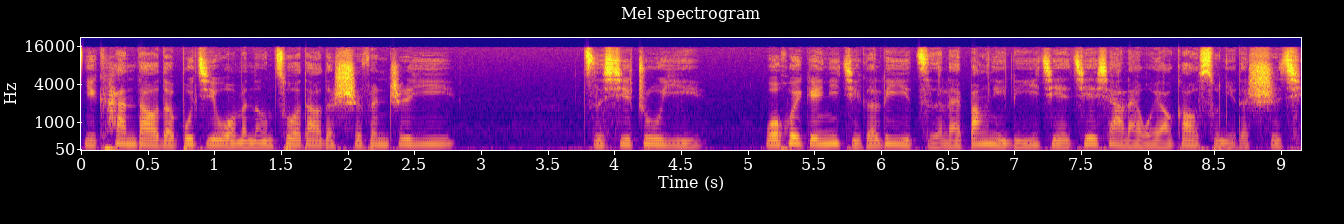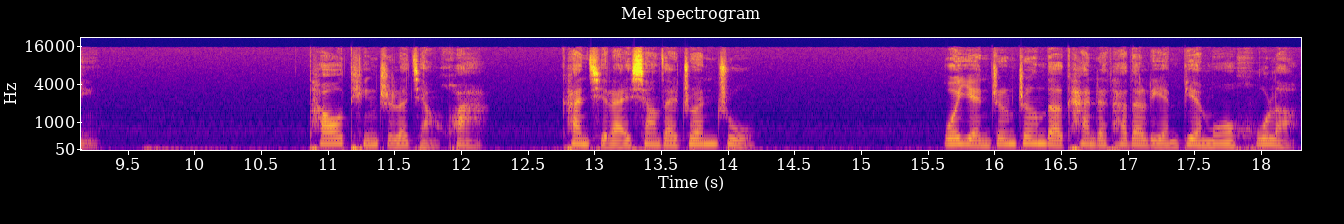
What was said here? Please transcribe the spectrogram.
你看到的不及我们能做到的十分之一。仔细注意，我会给你几个例子来帮你理解接下来我要告诉你的事情。涛停止了讲话。看起来像在专注。我眼睁睁地看着他的脸变模糊了，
